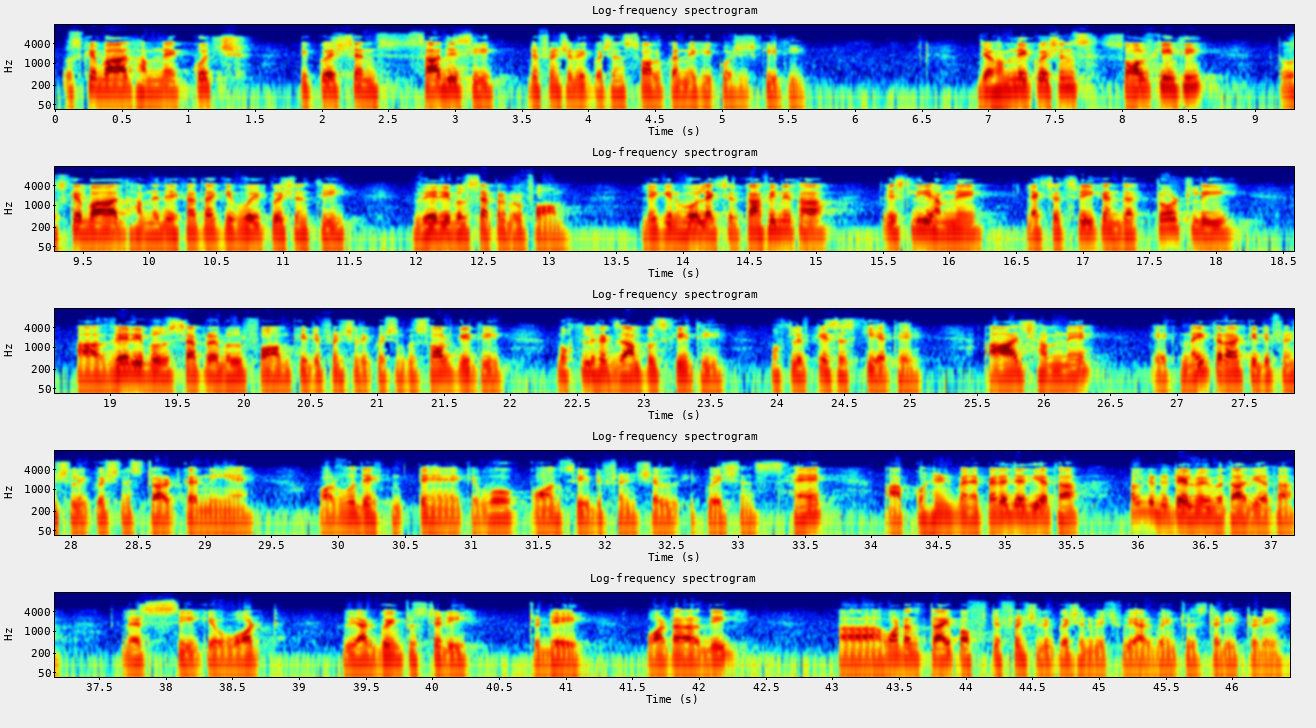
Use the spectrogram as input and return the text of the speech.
اس کے بعد ہم نے کچھ اکویشن سادی سی ڈفرینشیل اکویشن سالو کرنے کی کوشش کی تھی۔ جب ہم نے اکویشنس سالو کی تھی تو اس کے بعد ہم نے دیکھا تھا کہ وہ اکویشن تھی ویریبل سیپریبل فارم لیکن وہ لیکچر کافی نہیں تھا، تو اس لیے ہم نے لیکچر تھری کے اندر ٹوٹلی ویریبل سیپریبل فارم کی ڈفرینشیل اکویشن کو سالو کی تھی، مختلف ایگزامپلس کی تھی، مختلف کیسز کیے تھے۔ آج ہم نے ایک نئی طرح کی ڈفرینشیل اکویشن اسٹارٹ کرنی ہے اور وہ دیکھتے ہیں کہ وہ کون سی ڈفرینشیل اکویشنس ہیں۔ آپ کو ہنٹ میں نے پہلے دے دیا تھا، بلکہ ڈیٹیل میں بھی بتا دیا تھا۔ لیٹس سی کہ what we are going to study today what are the what are type of differential equation which we are going to study today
